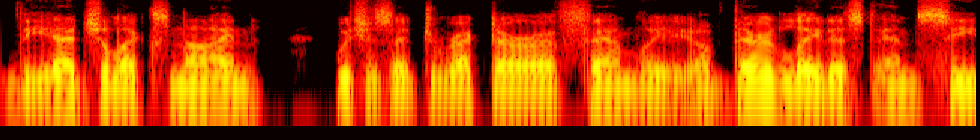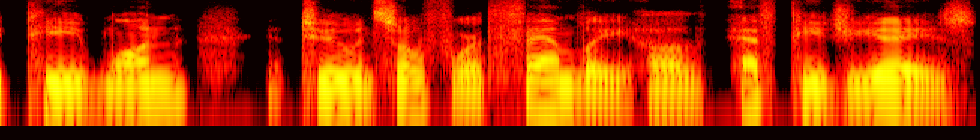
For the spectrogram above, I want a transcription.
the Agilex 9 which is a direct RF family of their latest MCP1, 2, and so forth family of FPGAs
